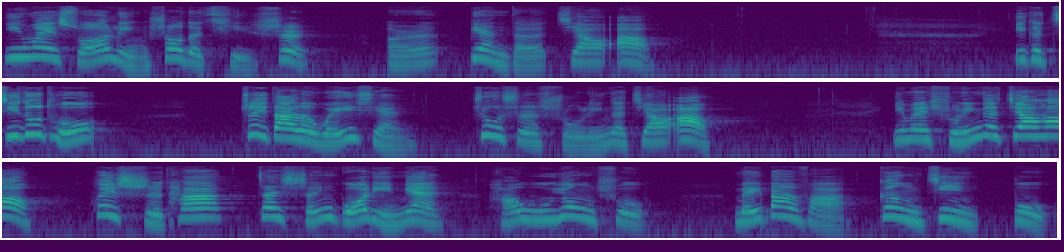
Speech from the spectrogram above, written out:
因为所领受的启示而变得骄傲。一个基督徒最大的危险就是属灵的骄傲，因为属灵的骄傲会使他在神国里面毫无用处，没办法更进步，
